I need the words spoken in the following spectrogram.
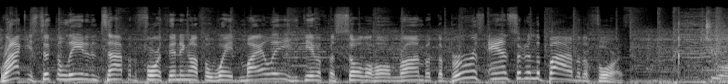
Rockies took the lead in the top of the fourth inning off of Wade Miley. He gave up a solo home run, but the Brewers answered in the bottom of the fourth. 2 0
